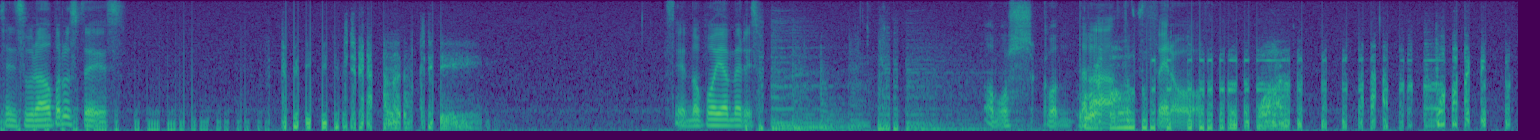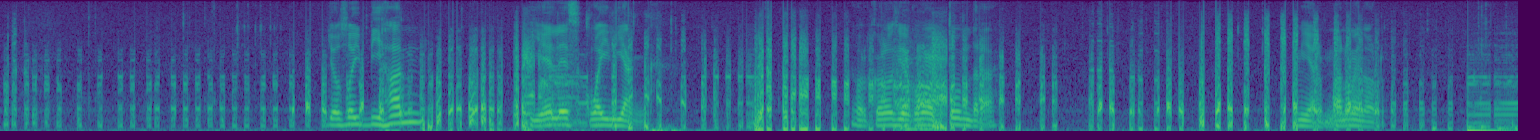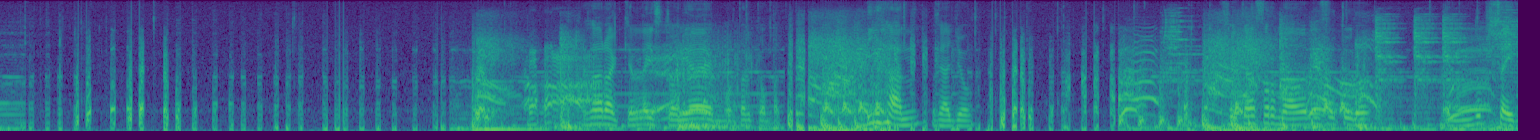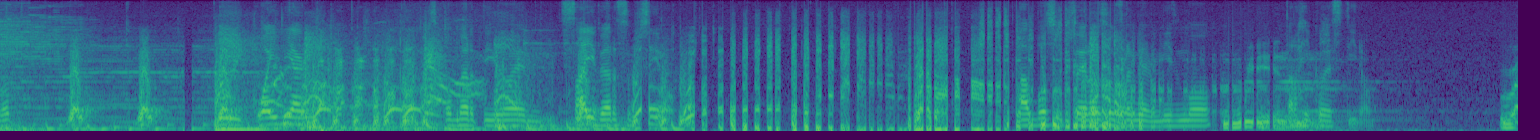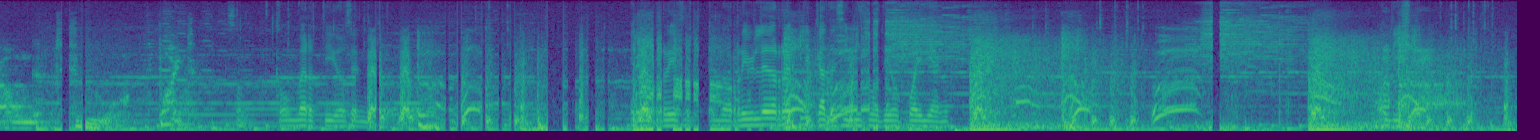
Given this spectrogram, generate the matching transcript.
Censurado para ustedes. Ustedes no podían ver eso. Vamos contra cero. Yo soy Bihan y él es Kuai Liang. Mejor conocido como Tundra. Mi hermano menor. Vamos a ver aquí en la historia de Mortal Kombat. Bihan, o sea yo, fui transformado en el futuro en un Noob Saibot y Kuai Liang es convertido en Cyber Sub-Zero. Ambos Sub-Zeros sufren el mismo trágico destino. Son convertidos en, en, horri- en horribles réplicas de sí mismos, digo Kuai Liang. Holy shit.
